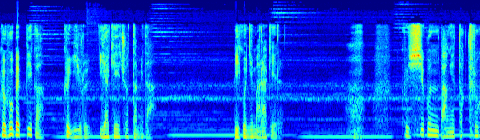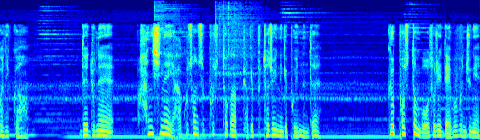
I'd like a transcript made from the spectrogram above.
그 후배 B가 그 이유를 이야기해 주었답니다. B군이 말하길 어, 그 C군 방에 딱 들어가니까 내 눈에 한신의 야구 선수 포스터가 벽에 붙어져 있는 게 보였는데 그 포스터 모서리 네 부분 중에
